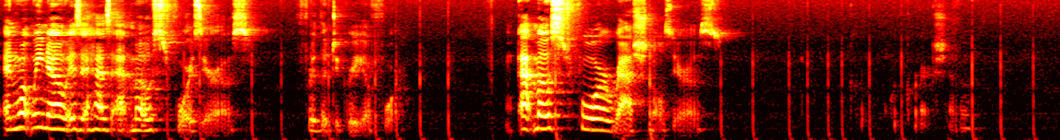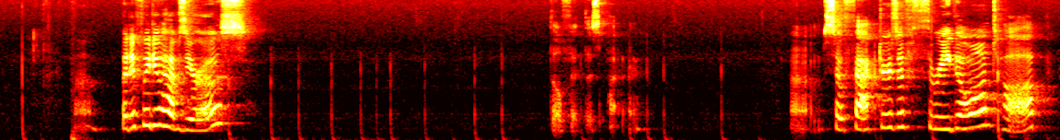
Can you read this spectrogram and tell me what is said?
And what we know is it has at most four zeros for the degree of 4. At most four rational zeros. Quick correction. Um, but if we do have zeros, they'll fit this pattern. Um, so factors of 3 go on top.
